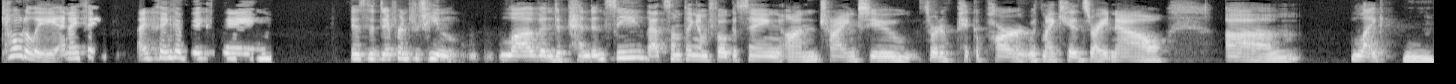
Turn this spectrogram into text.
totally. And I think, I think a big thing is the difference between love and dependency. That's something I'm focusing on trying to sort of pick apart with my kids right now. Um, like, mm.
